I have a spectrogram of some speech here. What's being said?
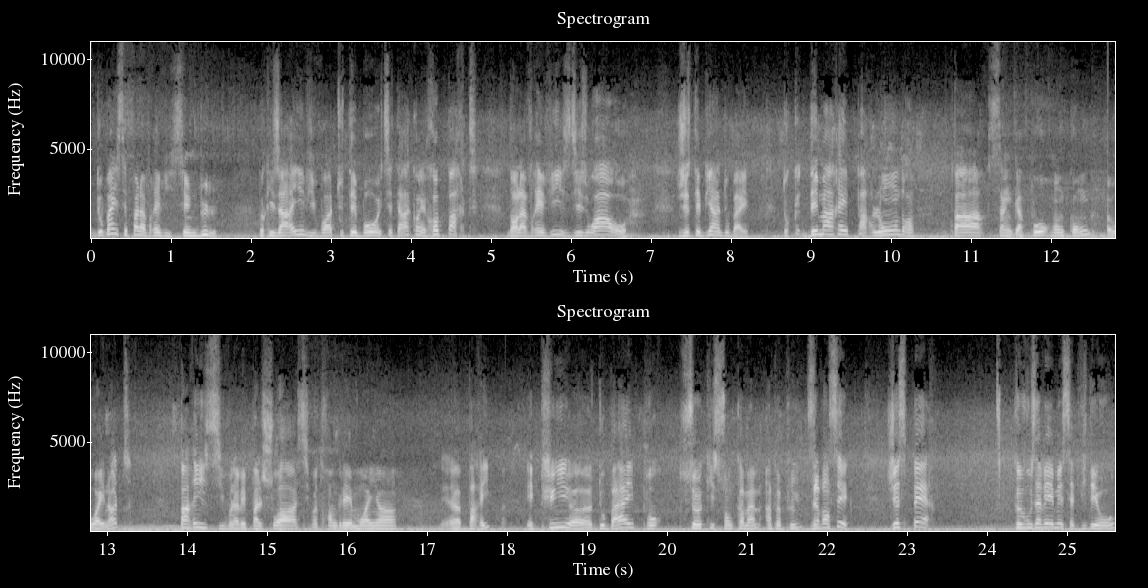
Dubaï, c'est pas la vraie vie, c'est une bulle. Donc ils arrivent, ils voient tout est beau, etc. Quand ils repartent dans la vraie vie, ils se disent waouh, j'étais bien à Dubaï. Donc démarrez par Londres, par Singapour, Hong Kong, euh, why not? Paris si vous n'avez pas le choix, si votre anglais est moyen, euh, Paris. Et puis euh, Dubaï pour ceux qui sont quand même un peu plus avancés. J'espère que vous avez aimé cette vidéo.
